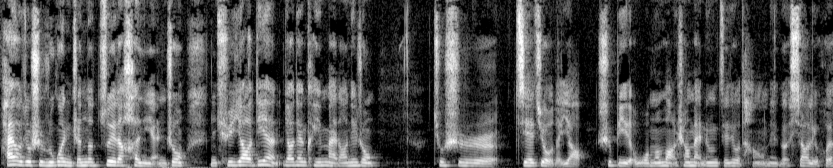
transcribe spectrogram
还有就是，如果你真的醉得很严重，你去药店，药店可以买到那种就是解酒的药，是比我们网上买那种解酒糖那个效力会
